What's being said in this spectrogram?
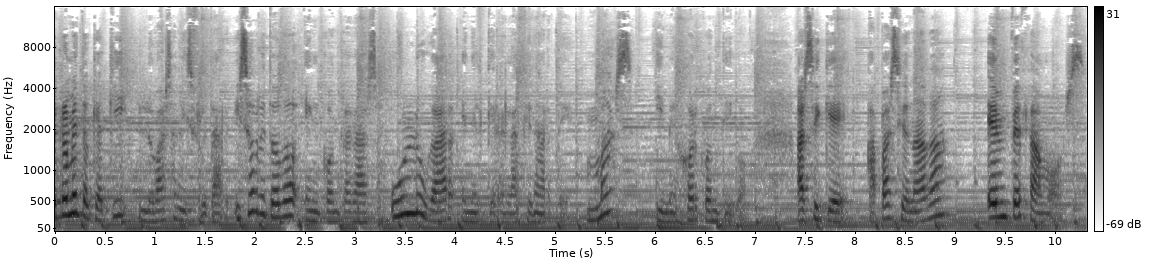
Te prometo que aquí lo vas a disfrutar y sobre todo encontrarás un lugar en el que relacionarte más y mejor contigo. Así que, apasionada, empezamos.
